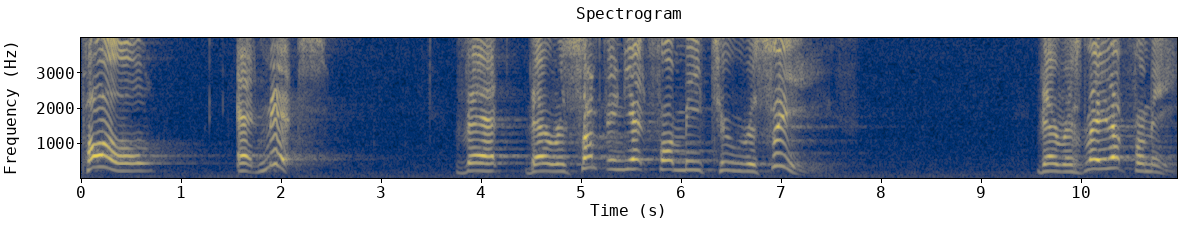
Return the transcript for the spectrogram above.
Paul admits that there is something yet for me to receive. There is laid up for me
